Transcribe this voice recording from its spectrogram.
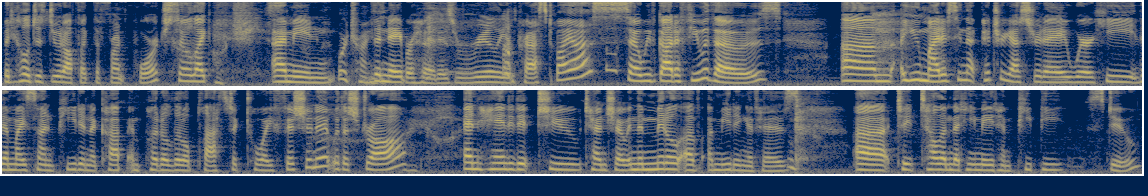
but he'll just do it off like the front porch. So, like, I mean, We're trying the to- neighborhood is really impressed by us. So, we've got a few of those. Um, you might have seen that picture yesterday where he, then my son peed in a cup and put a little plastic toy fish in it with a straw and handed it to Tensho in the middle of a meeting of his uh, to tell him that he made him pee pee stew,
